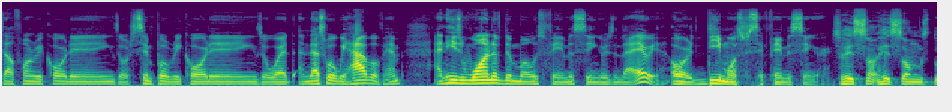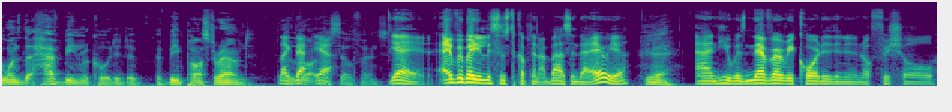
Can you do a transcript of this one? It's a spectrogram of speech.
cell phone recordings or simple recordings or what, and that's what we have of him. And he's one of the most famous singers in that area, or the most famous singer. So his so- his songs, the ones that have been recorded, have, have been passed around Like that, yeah. cell phones. Yeah, everybody listens to Captain Abbas in that area, Yeah. and he was never recorded in an official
